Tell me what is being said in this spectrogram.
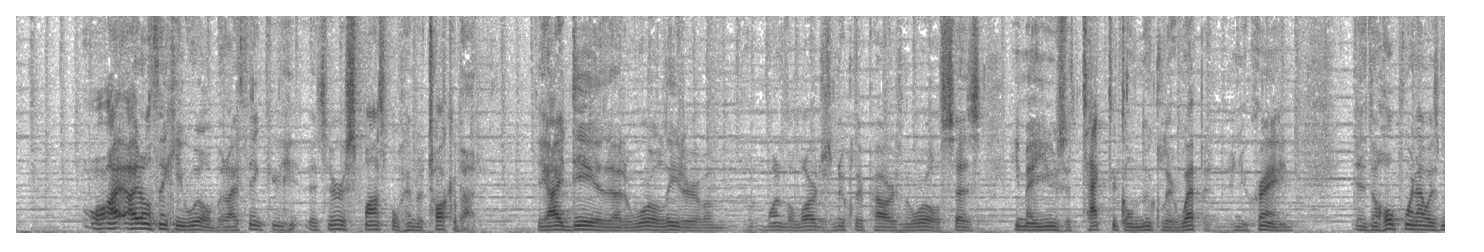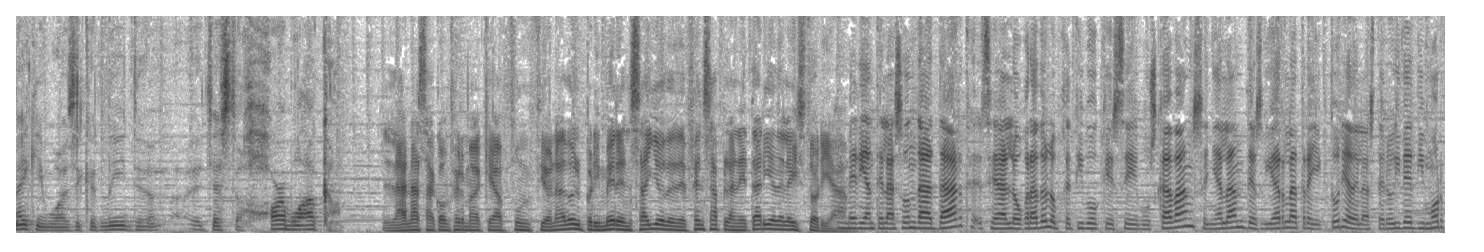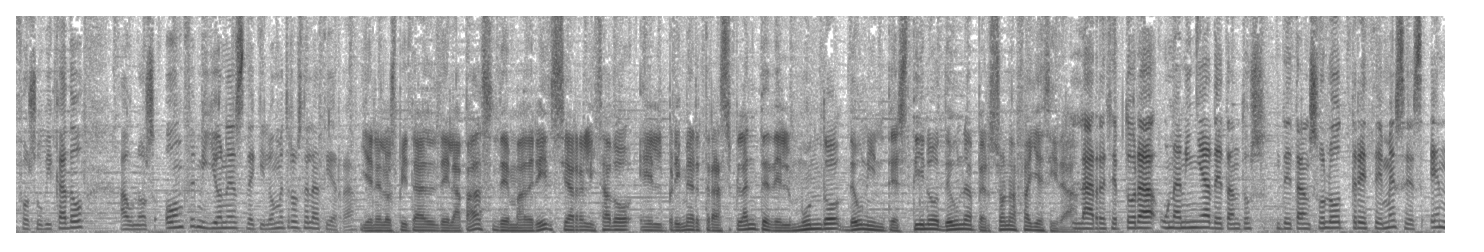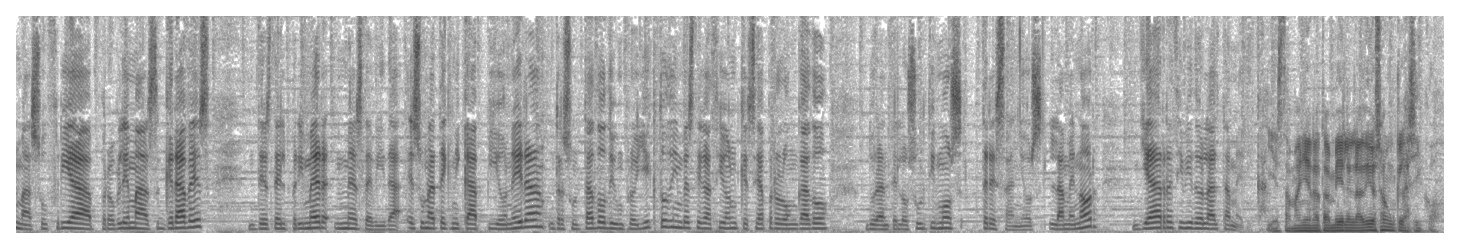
Well, I, I don't think he will, but I think it's irresponsible for him to talk about it. The idea that a world leader of a, one of the largest nuclear powers in the world says he may use a tactical nuclear weapon in Ukraine, and the whole point I was making was it could lead to just a horrible outcome. La NASA confirma que ha funcionado el primer ensayo de defensa planetaria de la historia. Mediante la sonda DART se ha logrado el objetivo que se buscaban, señalan desviar la trayectoria del asteroide Dimorphos ubicado a unos 11 millones de kilómetros de la Tierra. Y en el Hospital de la Paz de Madrid se ha realizado el primer trasplante del mundo de un intestino de una persona fallecida. La receptora, una niña de, tantos, de tan solo 13 meses, Enma, sufría problemas graves desde el primer mes de vida. Es una técnica pionera, resultado de un proyecto de investigación que se ha prolongado durante los últimos tres años. La menor ya ha recibido el alta médica. Y esta mañana también en la diosa un clásico.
